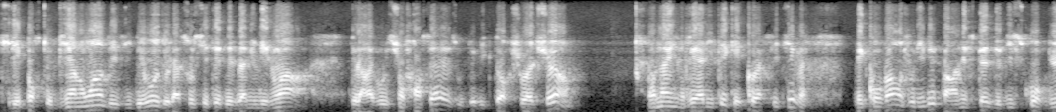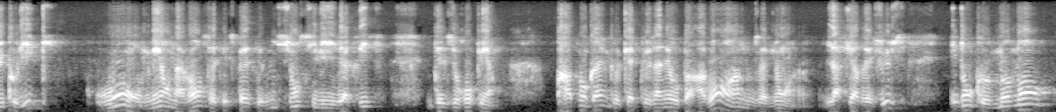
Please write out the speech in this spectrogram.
qui les portent bien loin des idéaux de la Société des Amis des Noirs de la Révolution française ou de Victor Schweitzer. On a une réalité qui est coercitive, mais qu'on va enjoliver par un espèce de discours bucolique où on met en avant cette espèce de mission civilisatrice des Européens. Rappelons quand même que quelques années auparavant, hein, nous avions euh, l'affaire Dreyfus, et donc au moment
